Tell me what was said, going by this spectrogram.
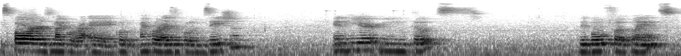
spores, micro, uh, mycorrhizal colonization. And here in tubs, the both uh, plants.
